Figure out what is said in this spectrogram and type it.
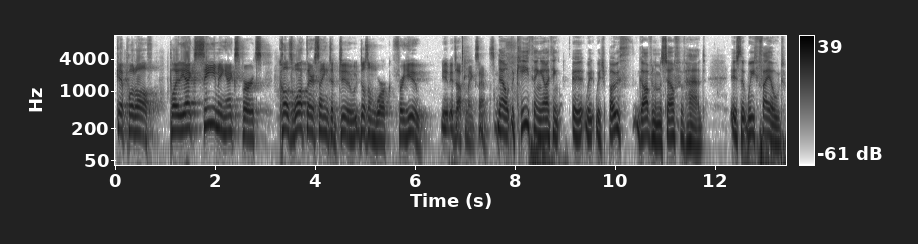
get put off by the ex- seeming experts because what they're saying to do doesn't work for you if that makes sense. Now, the key thing I think, uh, which both Garvin and myself have had, is that we failed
